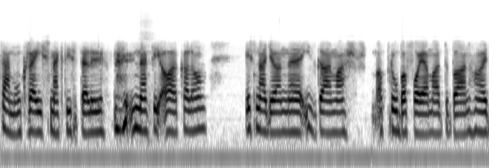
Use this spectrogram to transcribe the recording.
számunkra is megtisztelő ünnepi alkalom, és nagyon izgalmas a próba folyamatban, hogy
